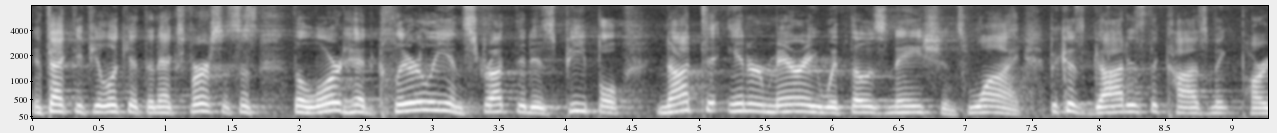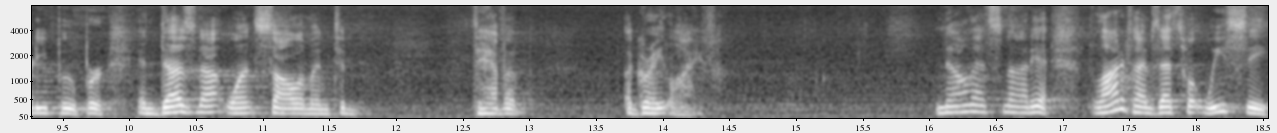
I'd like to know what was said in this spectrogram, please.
In fact, if you look at the next verse, it says, The Lord had clearly instructed his people not to intermarry with those nations. Why? Because God is the cosmic party pooper and does not want Solomon to to have a, a great life. No, that's not it. A lot of times that's what we see.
